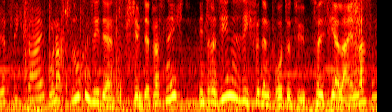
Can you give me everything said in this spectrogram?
behilflich sein? Wonach suchen Sie denn? Stimmt etwas nicht? Interessieren Sie sich für den Prototyp? Soll ich Sie allein lassen?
